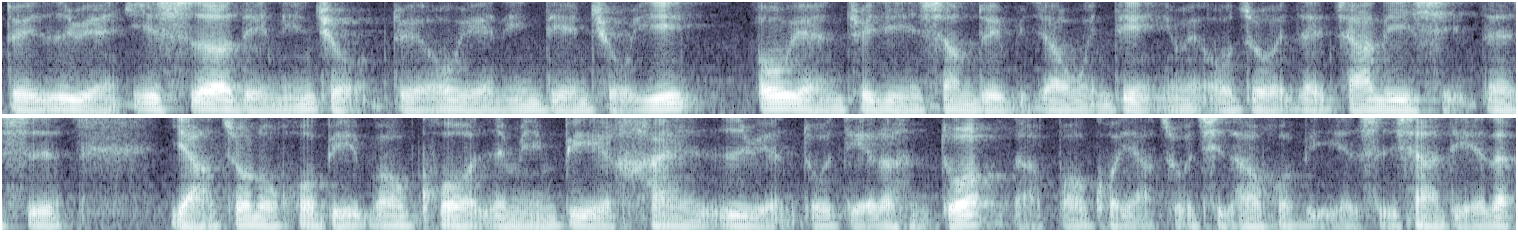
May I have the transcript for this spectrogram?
对日元一四二点零九，对欧元零点九一。欧元最近相对比较稳定，因为欧洲也在加利息，但是亚洲的货币包括人民币和日元都跌了很多啊，包括亚洲其他货币也是下跌的。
